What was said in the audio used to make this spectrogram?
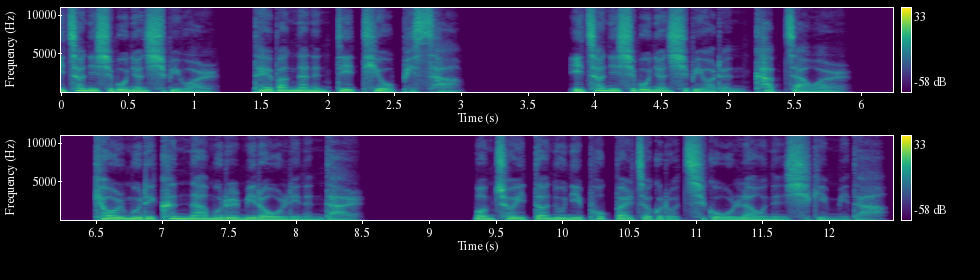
2025년 12월 대박나는 띠티 오피사 2025년 12월은 갑자월 겨울물이 큰 나무를 밀어 올리는 달 멈춰있던 운이 폭발적으로 치고 올라오는 시기입니다.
